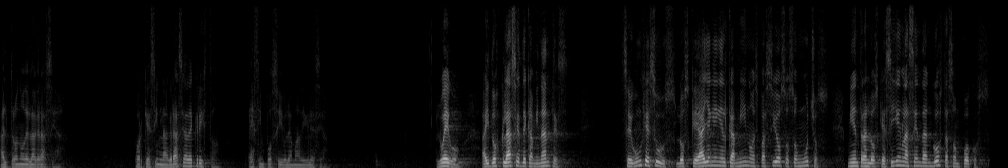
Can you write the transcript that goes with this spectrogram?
al trono de la gracia. Porque sin la gracia de Cristo es imposible, amada iglesia. Luego, hay dos clases de caminantes. Según Jesús, los que hayan en el camino espacioso son muchos, mientras los que siguen la senda angosta son pocos.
